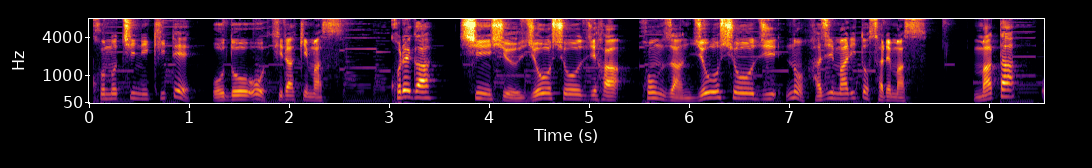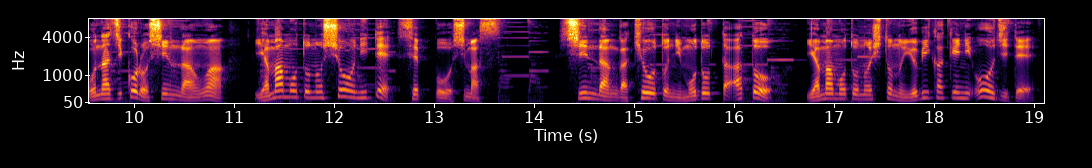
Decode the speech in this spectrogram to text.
この地に来てお堂を開きます。これが新州上昇寺派本山上昇寺の始まりとされます。また同じ頃親鸞は山本の章にて説法をします。親鸞が京都に戻った後、山本の人の呼びかけに応じて、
